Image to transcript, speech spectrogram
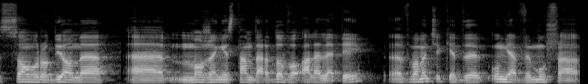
są robione może niestandardowo, ale lepiej. W momencie, kiedy Unia wymusza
